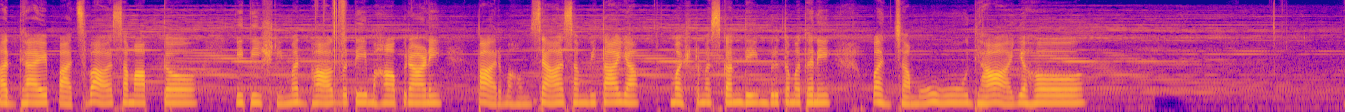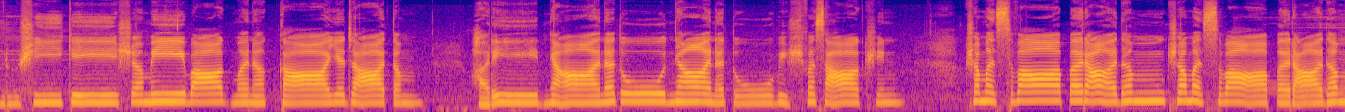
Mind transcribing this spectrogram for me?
अध्याय पाचवा समाप्त. इति श्रीमद्भागवते महापुराणे पारमहंस्या संहिताया मष्टमस्कंदे मृतमथने पञ्चमोऽध्यायः। ऋषिकेशमेवाग्मनकायजातं हरे ज्ञानतो ज्ञानतो विश्वसाक्षिन्। क्षमस्वापराधं क्षमस्वापराधं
